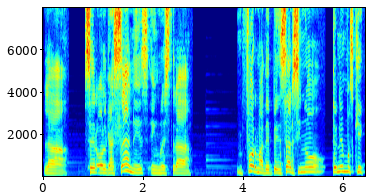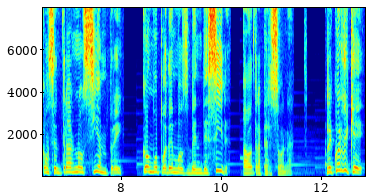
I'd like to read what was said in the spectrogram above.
la ser holgazanes en nuestra forma de pensar, sino tenemos que concentrarnos siempre cómo podemos bendecir a otra persona. Recuerde que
